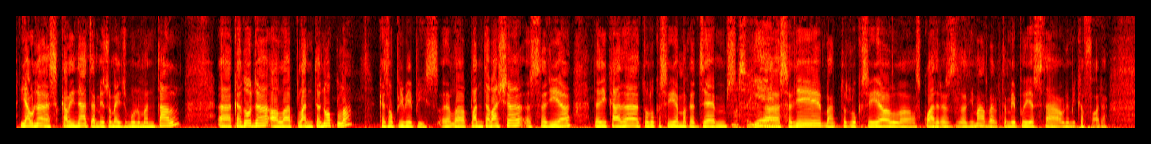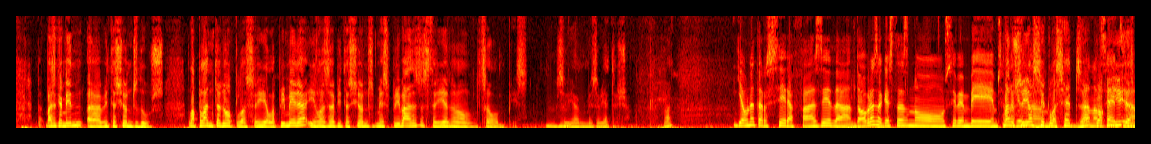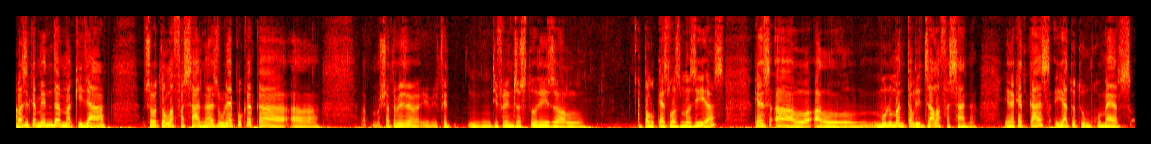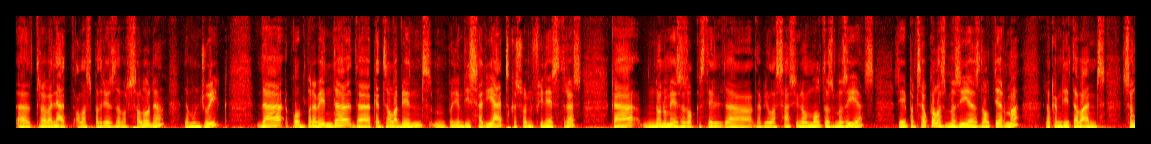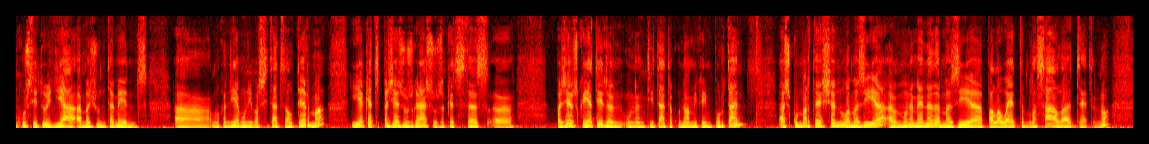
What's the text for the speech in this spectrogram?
hi ha una escalinata més o menys monumental uh, que dona a la planta noble que és el primer pis. Eh? La planta baixa seria dedicada a tot el que seria magatzems, El celler. eh, celler, va, tot el que seria el, els quadres d'animals, bueno, també podia estar una mica fora. Bàsicament, eh, habitacions d'ús. La planta noble seria la primera i les habitacions més privades estarien en el segon pis. Mhm. Serien més aviat això. Va? Hi ha una tercera fase d'obres, aquestes no sé ben bé... Em sembla Bueno, el és en- segle XVI, en el però aquí XVI. és bàsicament de maquillar sobretot la façana. És una època que... Eh, això també he fet mm, diferents estudis al, pel que és les masies, que és el, el monumentalitzar la façana. I en aquest cas hi ha tot un comerç eh, treballat a les Pedreres de Barcelona, de Montjuïc, de compra-venda d'aquests elements, mm, podríem dir, seriats, que són finestres que no només és el castell de, de Vilassar, sinó moltes masies. És a dir, penseu que les masies del terme, el que hem dit abans, s'han constituït ja amb ajuntaments, eh, el que en diem universitats del terme, i aquests pagesos grassos, aquestes eh, pagesos que ja tenen una entitat econòmica important, es converteixen la masia en una mena de masia palauet amb la sala, etc. No?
